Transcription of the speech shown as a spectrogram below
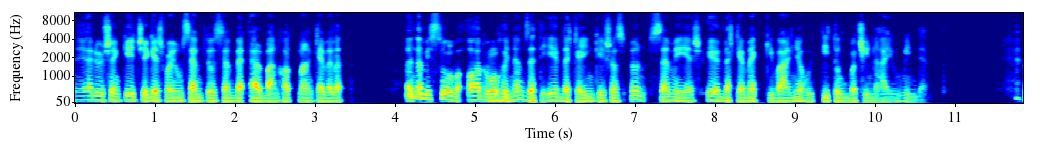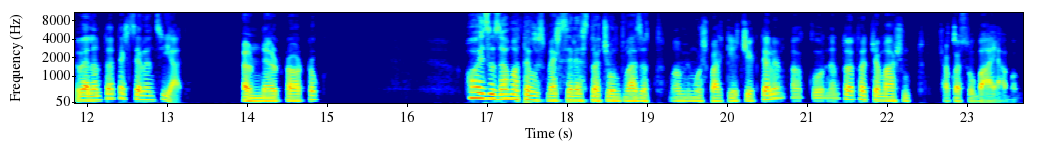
Erősen kétséges vajon szemtől szembe elbánhatnánk-e vele. Nem is szólva arról, hogy nemzeti érdekeink és az ön személyes érdeke megkívánja, hogy titokba csináljunk mindent. Velem tart, excellenciád? Önnel tartok? Ha ez az Amateus megszerezte a csontvázat, ami most már kétségtelen, akkor nem tarthatja másút, csak a szobájában.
